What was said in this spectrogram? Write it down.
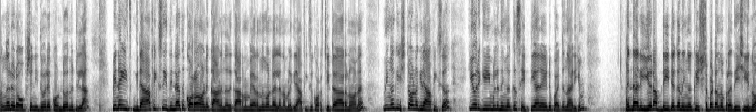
അങ്ങനെ ഒരു ഓപ്ഷൻ ഇതുവരെ കൊണ്ടുവന്നിട്ടില്ല. പിന്നെ ഈ ഗ്രാഫിക്സ് ഇതിന്റെ അകത്ത് കുറവാണ് കാണുന്നത്. കാരണം വേറൊന്നും കൊണ്ടല്ല. നമ്മൾ ഗ്രാഫിക്സ് കുറച്ചിട്ട് കാരണമാണ്. നിങ്ങൾക്ക് ഇഷ്ടമുള്ള ഗ്രാഫിക്സ് ഈ ഒരു ഗെയിമിൽ നിങ്ങൾക്ക് സെറ്റ് ചെയ്യാനായിട്ട് പറ്റുന്നതായിരിക്കും. എന്തായാലും ഈ ഒരു അപ്ഡേറ്റ് ഒക്കെ നിങ്ങൾക്ക് ഇഷ്ടപ്പെട്ടെന്ന് പ്രതീക്ഷിക്കുന്നു.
